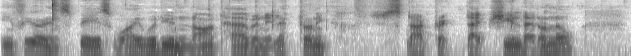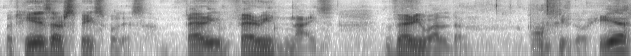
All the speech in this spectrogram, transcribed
if you're in space why would you not have an electronic Star Trek type shield? I don't know. But here's our space police very very nice. Very well done. Off you go here.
